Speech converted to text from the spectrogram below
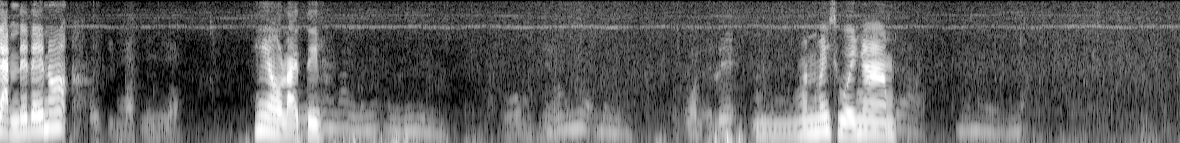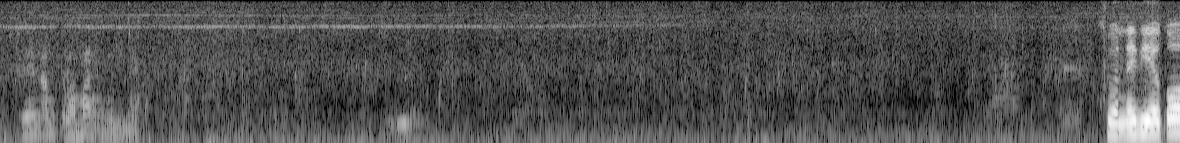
จันได้ได้เนาะเหวอะไรตีมันไม่สวยงามอ้มันเหี่ยว ต้องเนี่ยมัน มันอ่อนไอ้เล็ก อืมมันไม่สวยงาม ยากน้ำมันเนี่ย แค่น้ำกระมังนี่นี่ไง ส่วนไอเดียก็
